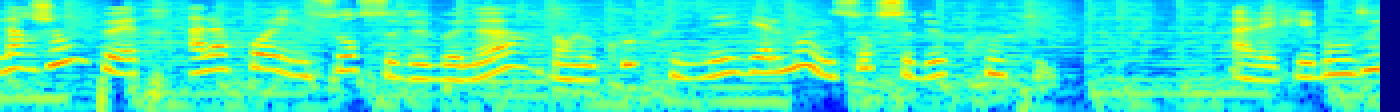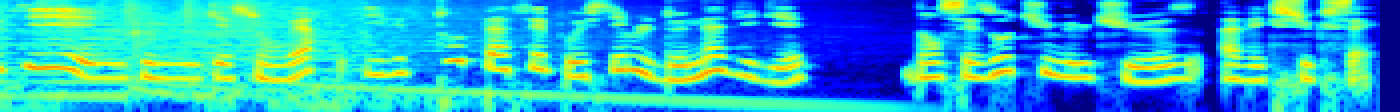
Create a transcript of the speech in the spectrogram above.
L'argent peut être à la fois une source de bonheur dans le couple, mais également une source de conflit. Avec les bons outils et une communication ouverte, il est tout à fait possible de naviguer dans ces eaux tumultueuses avec succès.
